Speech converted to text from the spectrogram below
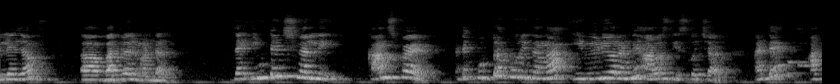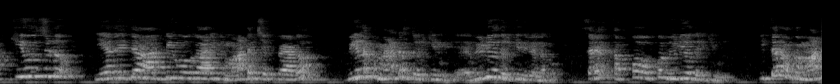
village of Badvel mandal the intentionally conspired అంటే కుట్రపూరితంగా ఈ వీడియోలన్నీ ఆ రోజు తీసుకొచ్చారు. అంటే అక్యూజ్డ్ ఏదైతే ఆర్డీఓ గారికి మాట చెప్పాడో వీళ్ళకు మ్యాటర్ దొరికింది వీడియో దొరికింది వీళ్ళకు. సరే తప్ప ఒప్ప వీడియో దొరికింది. ఇతను ఒక మాట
